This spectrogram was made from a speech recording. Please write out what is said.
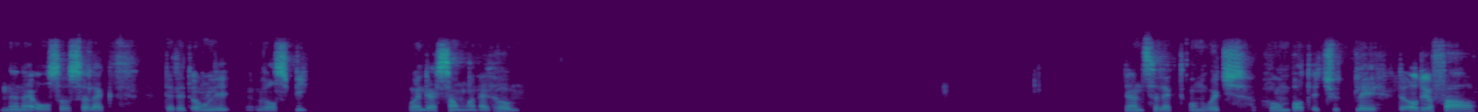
And then I also select that it only will speak when there's someone at home. Then select on which HomePod it should play the audio file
